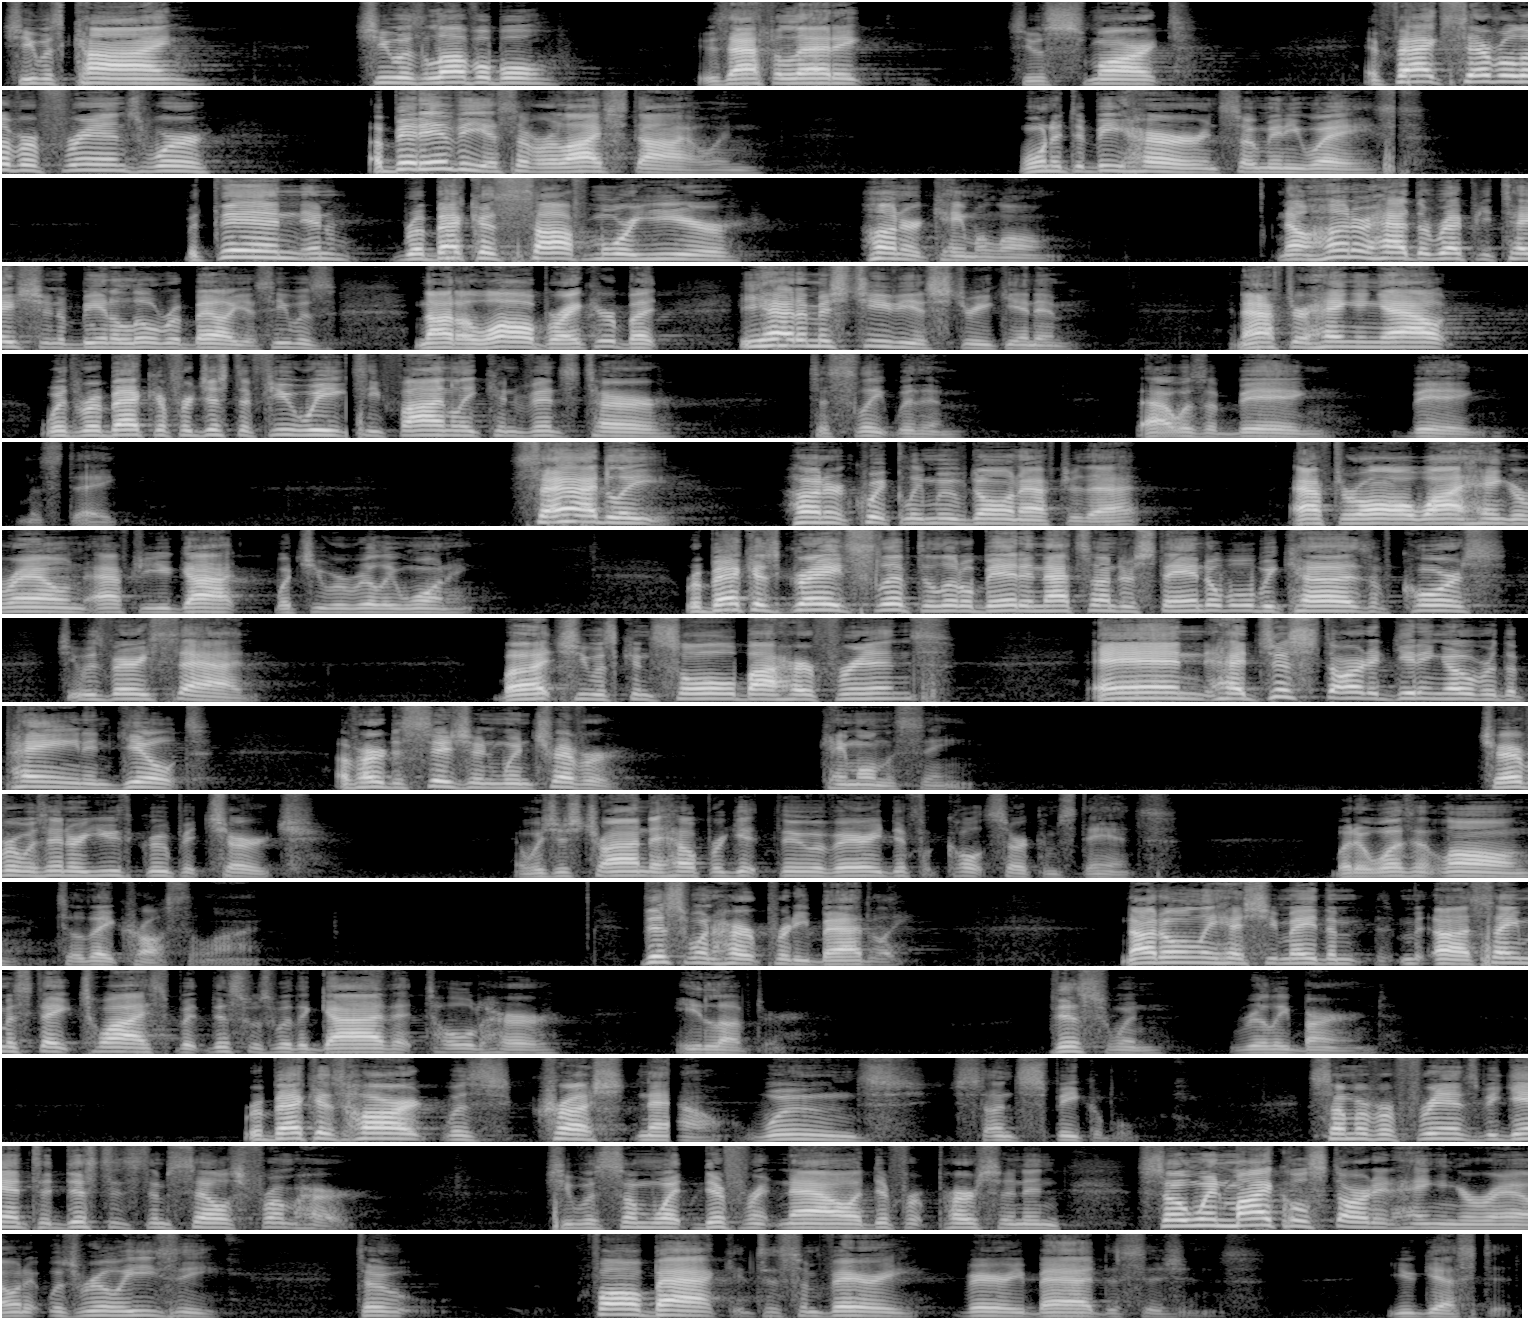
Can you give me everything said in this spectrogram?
She was kind. She was lovable. She was athletic. She was smart. In fact, several of her friends were a bit envious of her lifestyle and wanted to be her in so many ways. But then in Rebecca's sophomore year, Hunter came along. Now, Hunter had the reputation of being a little rebellious. He was not a lawbreaker, but he had a mischievous streak in him. And after hanging out with Rebecca for just a few weeks, he finally convinced her to sleep with him. That was a big, big mistake. Sadly, Hunter quickly moved on after that. After all, why hang around after you got what you were really wanting? Rebecca's grades slipped a little bit, and that's understandable because, of course, she was very sad. But she was consoled by her friends and had just started getting over the pain and guilt of her decision when Trevor came on the scene. Trevor was in her youth group at church and was just trying to help her get through a very difficult circumstance. But it wasn't long until they crossed the line. This one hurt pretty badly. Not only has she made the uh, same mistake twice, but this was with a guy that told her he loved her. This one really burned. Rebecca's heart was crushed now, wounds unspeakable. Some of her friends began to distance themselves from her. She was somewhat different now, a different person. And so when Michael started hanging around, it was real easy to fall back into some very, very bad decisions. You guessed it.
